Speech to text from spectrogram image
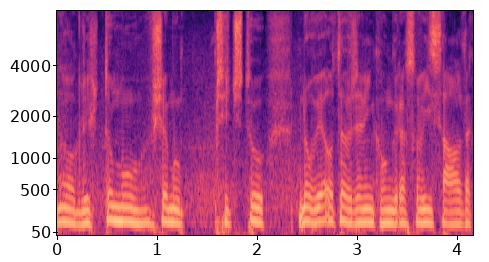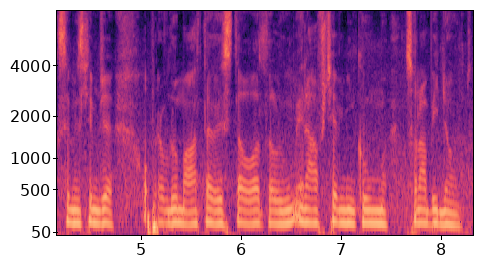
No, když tomu všemu přičtu nově otevřený kongresový sál, tak si myslím, že opravdu máte vystavovatelům i návštěvníkům co nabídnout.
